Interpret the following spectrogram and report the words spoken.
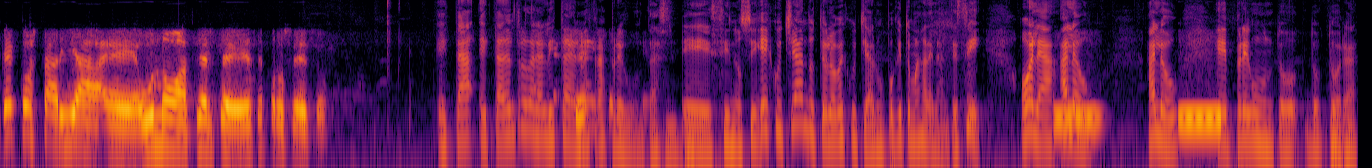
qué costaría eh, uno hacerse ese proceso. Está, está dentro de la lista de nuestras preguntas. si nos sigue escuchando, usted lo va a escuchar un poquito más adelante. Sí. Hola, hello. Hello. pregunto, doctora,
